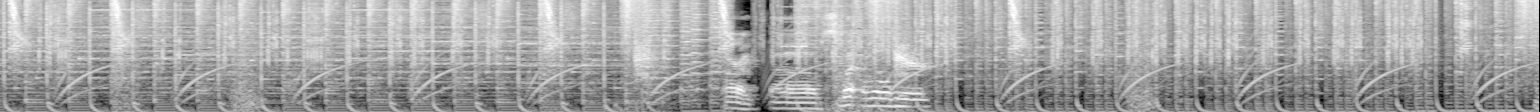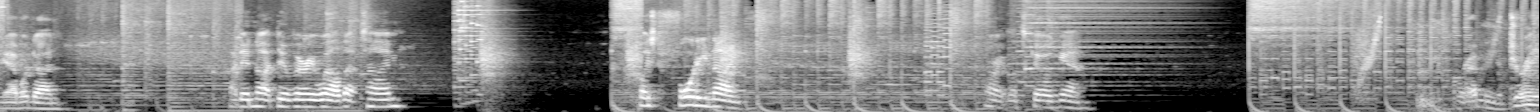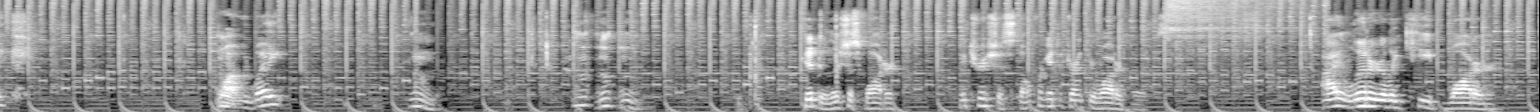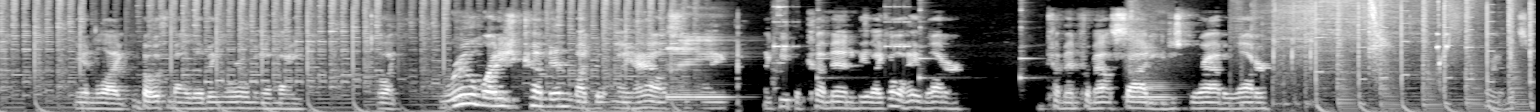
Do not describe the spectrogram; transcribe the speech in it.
Alright, uh, sweat a little here. Yeah, we're done. I did not do very well that time. Placed 49th. Alright, let's go again. Grab me a drink. While we wait. Hmm. Mm-mm-mm. Good, delicious water. Nutritious. Don't forget to drink your water, folks. I literally keep water in like both my living room and my like room right as you come in my my house. Like people come in and be like, "Oh, hey, water." come in from outside, you can just grab a water. All right, let's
